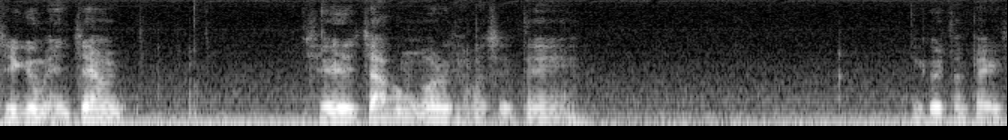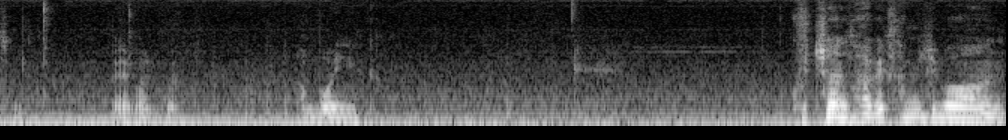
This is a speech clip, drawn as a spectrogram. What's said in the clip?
지금 N자형 제일 작은 거를 잡았을 때 이거 일단 빼겠습니다. 빼버리고요. 안 보이니까. 9,430원,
